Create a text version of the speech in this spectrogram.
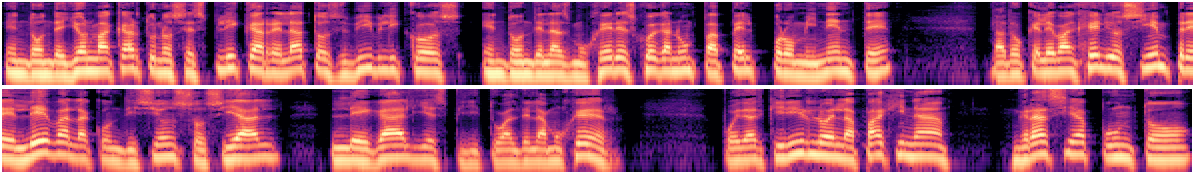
en donde John MacArthur nos explica relatos bíblicos en donde las mujeres juegan un papel prominente, dado que el Evangelio siempre eleva la condición social, legal y espiritual de la mujer. Puede adquirirlo en la página gracia.org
